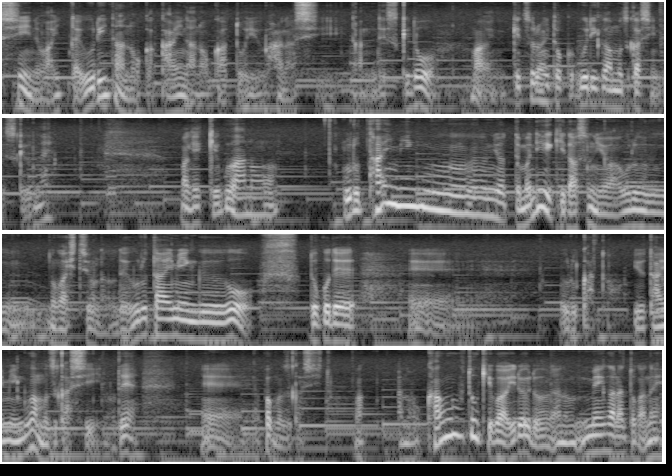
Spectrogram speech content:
しいのは一体売りなのか買いなのかという話なんですけど、まあ、結論にと売りが難しいんですけどね、まあ、結局あの売るタイミングによって、まあ、利益出すには売るのが必要なので売るタイミングをどこで、えー、売るかというタイミングが難しいので、えー、やっぱ難しいと。まあ、あの買う時はいろいろ銘柄とかね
